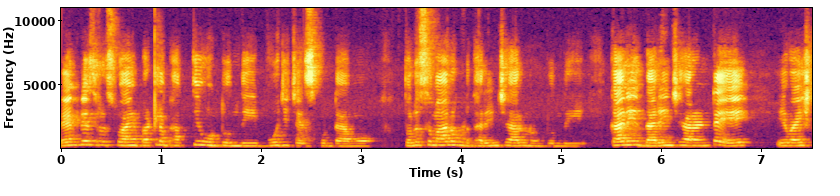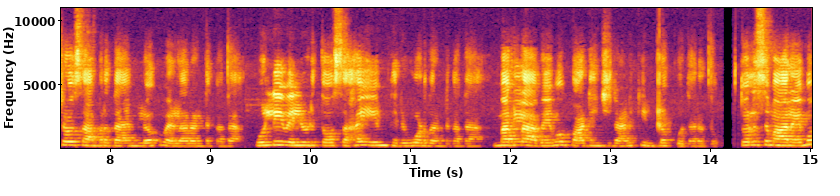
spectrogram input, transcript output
వెంకటేశ్వర స్వామి పట్ల భక్తి ఉంటుంది. పూజ చేసుకుంటాము. తులసి మాల ఒకటి ధరించాలని ఉంటుంది. కానీ ధరించాలంటే ఈ వైష్ణవ సాంప్రదాయంలోకి వెళ్ళాలంట కదా. ఉల్లి వెల్లుడితో సహా ఏం తినకూడదంట కదా. మరలా అవేమో పాటించడానికి ఇంట్లో కుదరదు. తులసి మాల ఏమో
